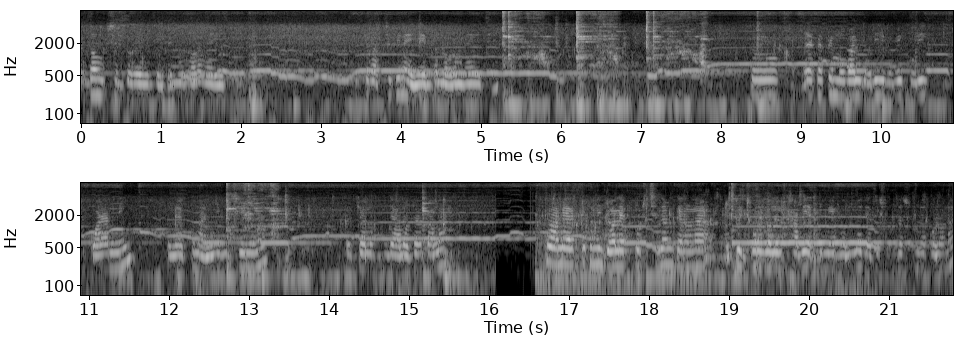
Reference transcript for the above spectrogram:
একদম সিদ্ধ হয়ে গেছে এটা গরম হয়ে গেছে। দেখতে পাচ্ছ কি না? এই একদম নরম হয়ে গেছে। তো এক একটা মোবাইল ধরি এইভাবে করি, কিছু করার নেই। তুমি একটু মানিয়ে গুছিয়ে নিও। তো চলো জাল ওঠার পালা। তো আমি আর একটুখানি জল অ্যাড করছিলাম, কেননা একটু ঝোল জলের খাবে আর মেয়ে বলল, যাতে শুকনো শুকনো করো না।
